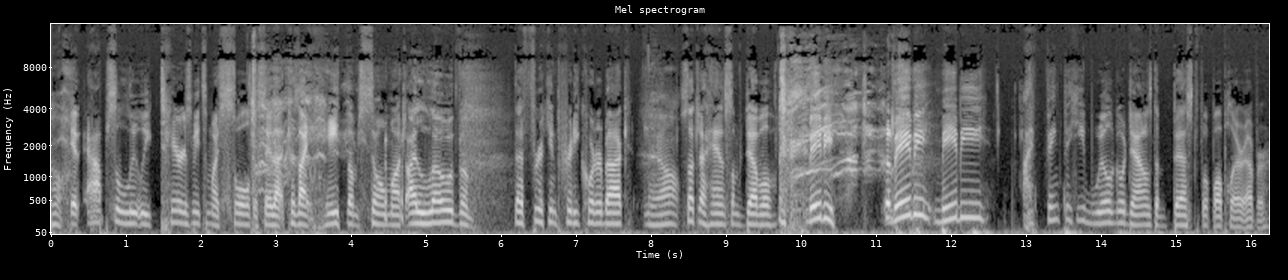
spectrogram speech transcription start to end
Oh. It absolutely tears me to my soul to say that because I hate them so much. I loathe them. That freaking pretty quarterback, yeah, such a handsome devil. Maybe, maybe, maybe. I think that he will go down as the best football player ever.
